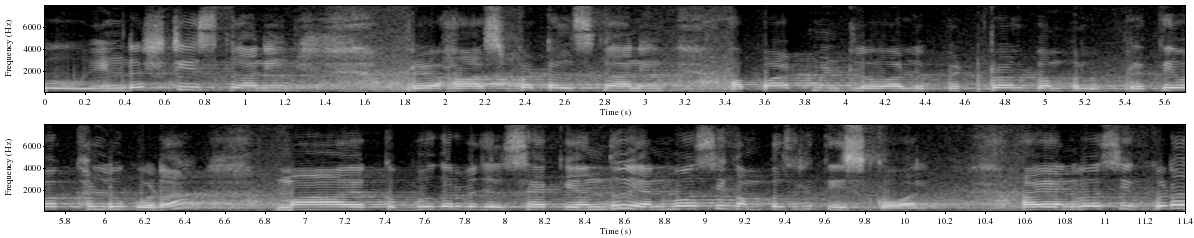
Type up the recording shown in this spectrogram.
అటు ఇండస్ట్రీస్ కానీ హాస్పిటల్స్ కానీ అపార్ట్మెంట్లో వాళ్ళు పెట్రోల్ పంపులు ప్రతి ఒక్కళ్ళు కూడా మా యొక్క భూగర్భ జల శాఖ ఎందు ఎన్ఓసి కంపల్సరీ తీసుకోవాలి. ఆ ఎన్ఓసికి కూడా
